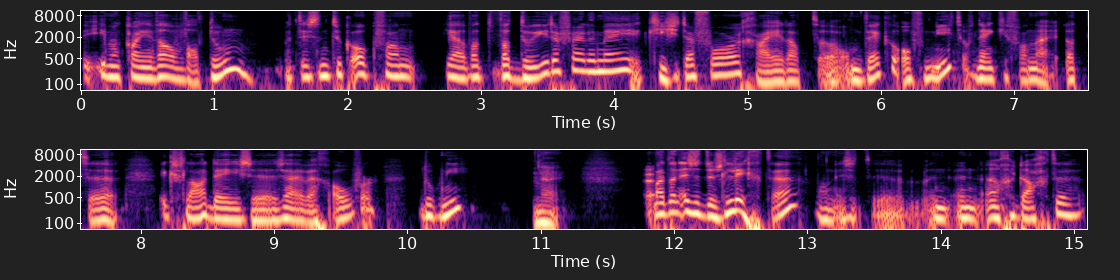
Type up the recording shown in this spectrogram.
iemand kan je wel wat doen. Het is natuurlijk ook van, ja, wat, wat doe je er verder mee? Kies je daarvoor? Ga je dat uh, ontdekken of niet? Of denk je van, nee, dat, uh, ik sla deze zijweg over. Dat doe ik niet. Nee. Uh, maar dan is het dus licht, hè? Dan is het een, een, een gedachte,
